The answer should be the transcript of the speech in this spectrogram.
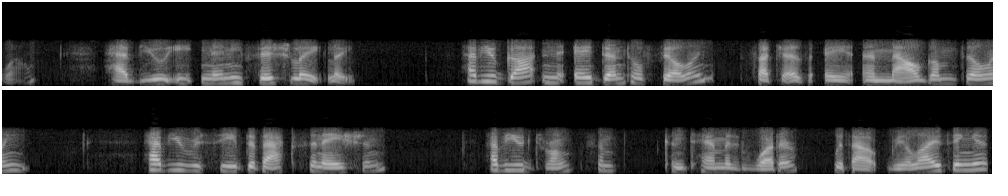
Well, have you eaten any fish lately? Have you gotten a dental filling, such as an amalgam filling? Have you received a vaccination? Have you drunk some contaminated water without realizing it?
